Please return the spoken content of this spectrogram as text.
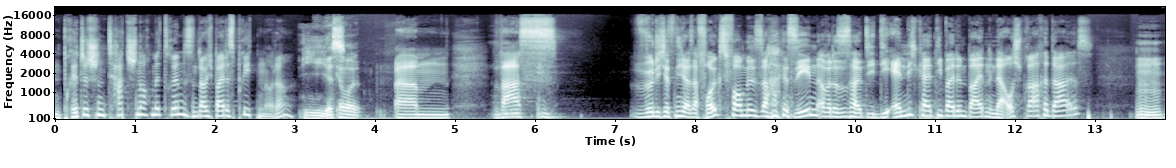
einen britischen Touch noch mit drin. Das sind, glaube ich, beides Briten, oder? Yes. Jawohl. Ähm, was würde ich jetzt nicht als Erfolgsformel sehen, aber das ist halt die, die Ähnlichkeit, die bei den beiden in der Aussprache da ist. Mhm.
